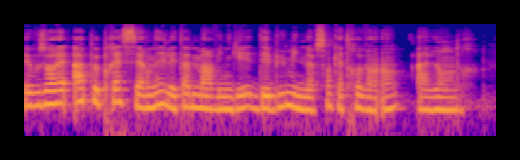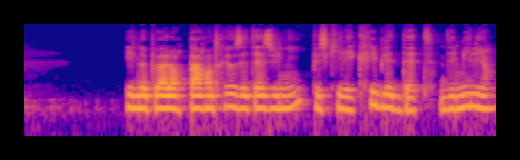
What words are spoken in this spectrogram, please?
et vous aurez à peu près cerné l'état de Marvin Gaye début 1981 à Londres. Il ne peut alors pas rentrer aux États-Unis puisqu'il est criblé de dettes, des millions.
